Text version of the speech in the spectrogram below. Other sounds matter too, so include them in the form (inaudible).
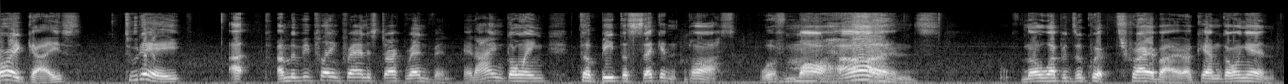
Alright guys, today I, I'm going to be playing Brandish Dark Revenant, and I'm going to beat the second boss with my hands. No weapons equipped, try about it. Okay, I'm going in.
